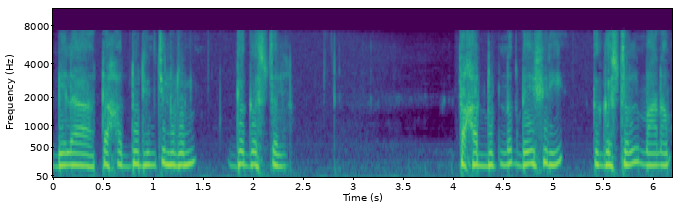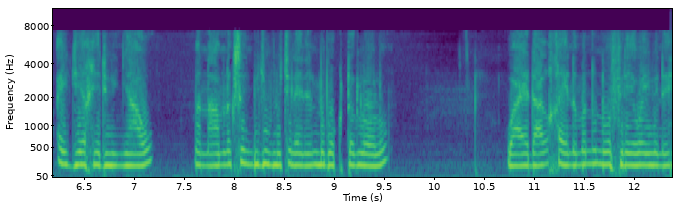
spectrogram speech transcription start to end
Bila tahaddudin ci ludul gëgëstal tahaddud nak day firi gëgëstal manam ay jeexit yu ñaaw. Man naam nak señ bi jublu ci leneen lu bokk tak loolu. Waaye daal xëy na mën nanoo way wi ne.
